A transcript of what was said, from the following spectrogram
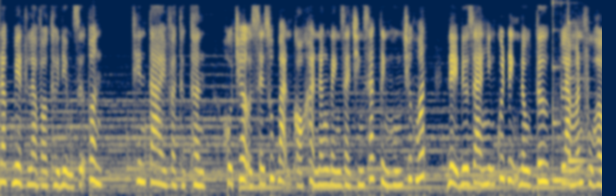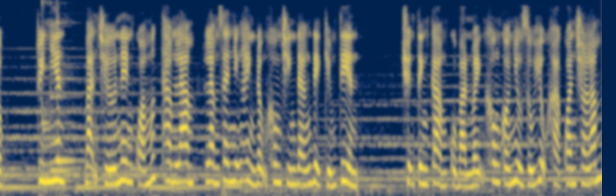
đặc biệt là vào thời điểm giữa tuần. Thiên tài và thực thần hỗ trợ sẽ giúp bạn có khả năng đánh giá chính xác tình huống trước mắt để đưa ra những quyết định đầu tư, làm ăn phù hợp. Tuy nhiên, bạn chớ nên quá mức tham lam, làm ra những hành động không chính đáng để kiếm tiền. Chuyện tình cảm của bản mệnh không có nhiều dấu hiệu khả quan cho lắm.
